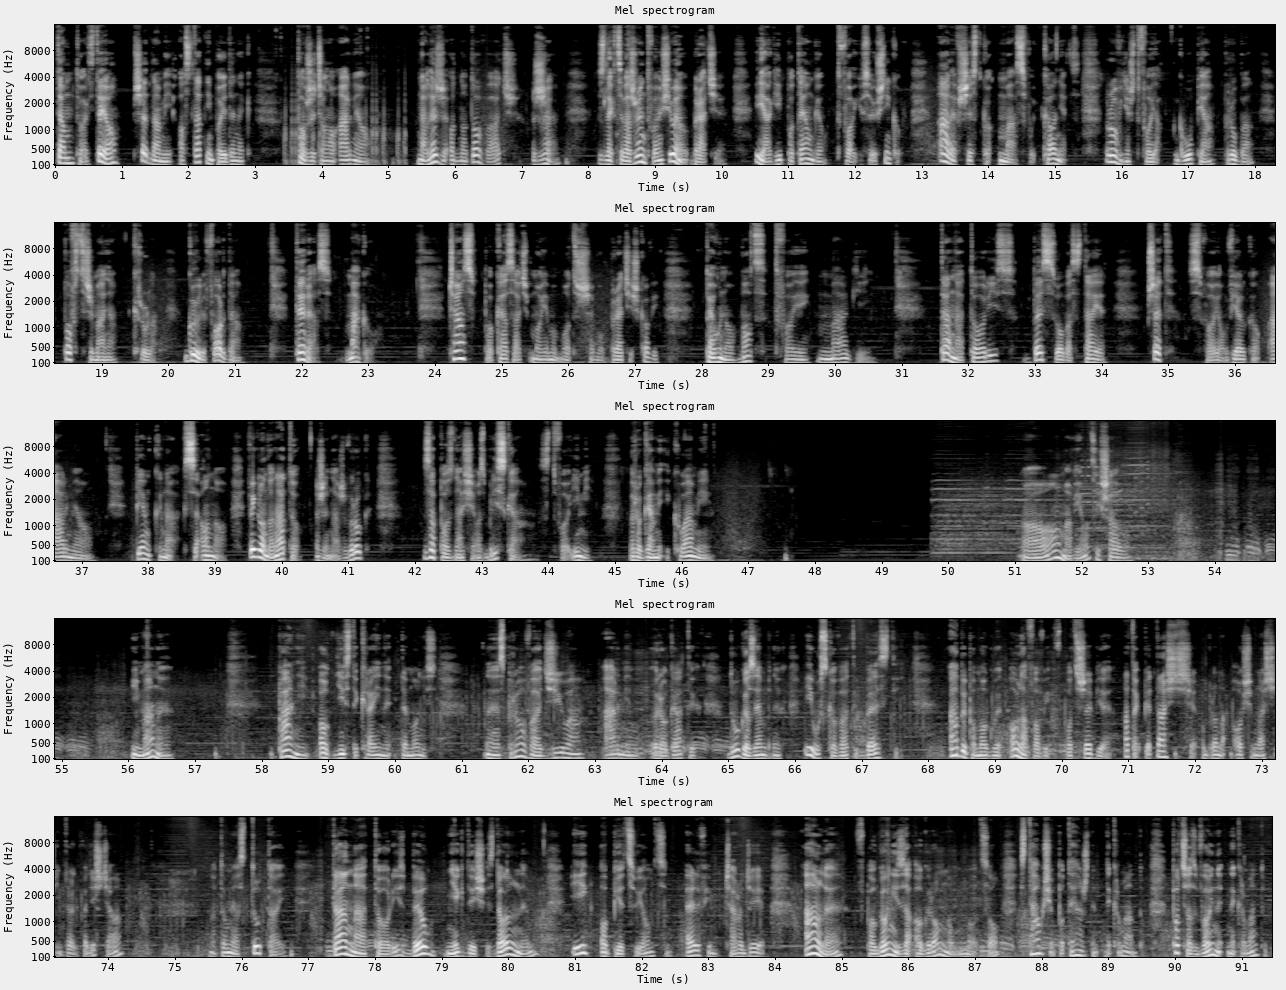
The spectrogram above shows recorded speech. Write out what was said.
Witam, tu Aristeo. Przed nami ostatni pojedynek pożyczoną armią. Należy odnotować, że zlekceważyłem twoją siłę, bracie, jak i potęgę twoich sojuszników. Ale wszystko ma swój koniec. Również twoja głupia próba powstrzymania króla Guilforda. Teraz, magu, czas pokazać mojemu młodszemu braciszkowi pełną moc twojej magii. Tanatoris bez słowa staje przed swoją wielką armią. Piękna Xeono. Wygląda na to, że nasz wróg zapozna się z bliska z twoimi rogami i kłami. O, ma więcej szału. I many. Pani ognisty krainy Demonis e, sprowadziła armię rogatych, długozębnych i łuskowatych bestii, aby pomogły Olafowi w potrzebie. Atak 15, obrona 18, intelekt 20. Natomiast tutaj Tanatoris był niegdyś zdolnym i obiecującym elfim czarodziejem, ale w pogoni za ogromną mocą stał się potężnym nekromantą. Podczas wojny nekromantów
